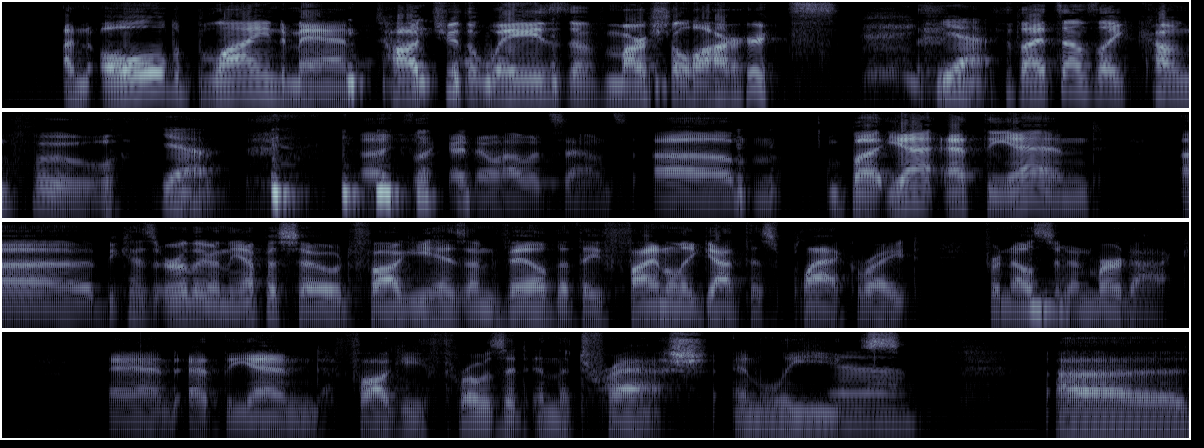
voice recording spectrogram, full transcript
an old blind man taught you the ways of martial arts. Yeah. that sounds like kung fu. Yeah. Uh, he's like, I know how it sounds. Um, but yeah, at the end, uh, because earlier in the episode, Foggy has unveiled that they finally got this plaque right for Nelson and Murdock. And at the end, Foggy throws it in the trash and leaves. Uh,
